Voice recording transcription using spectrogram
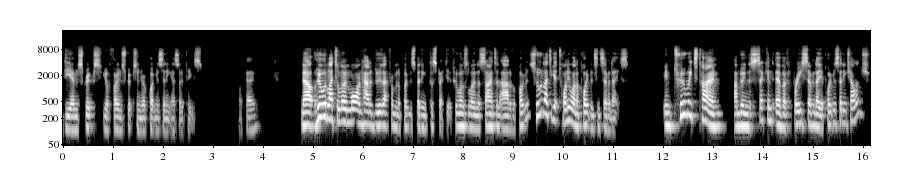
DM scripts, your phone scripts, and your appointment setting SOPs. Okay. Now, who would like to learn more on how to do that from an appointment setting perspective? Who wants to learn the science and art of appointments? Who would like to get 21 appointments in seven days? In two weeks' time, I'm doing the second ever free seven day appointment setting challenge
